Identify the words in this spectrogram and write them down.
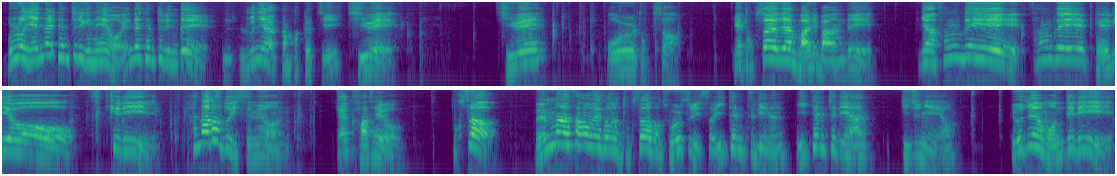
물론 옛날 템트리긴 해요. 옛날 템트리인데 룬이 약간 바뀌었지. 기회, 기회, 올 독사. 이게 독사에 대한 말이 많은데 그냥 상대 상대 베리어 스킬이 하나라도 있으면 그냥 가세요. 독사 웬만한 상황에서는 독사가 더 좋을 수도 있어. 이템 트리는 이템 트리 한 기준이에요. 요즘 원딜이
